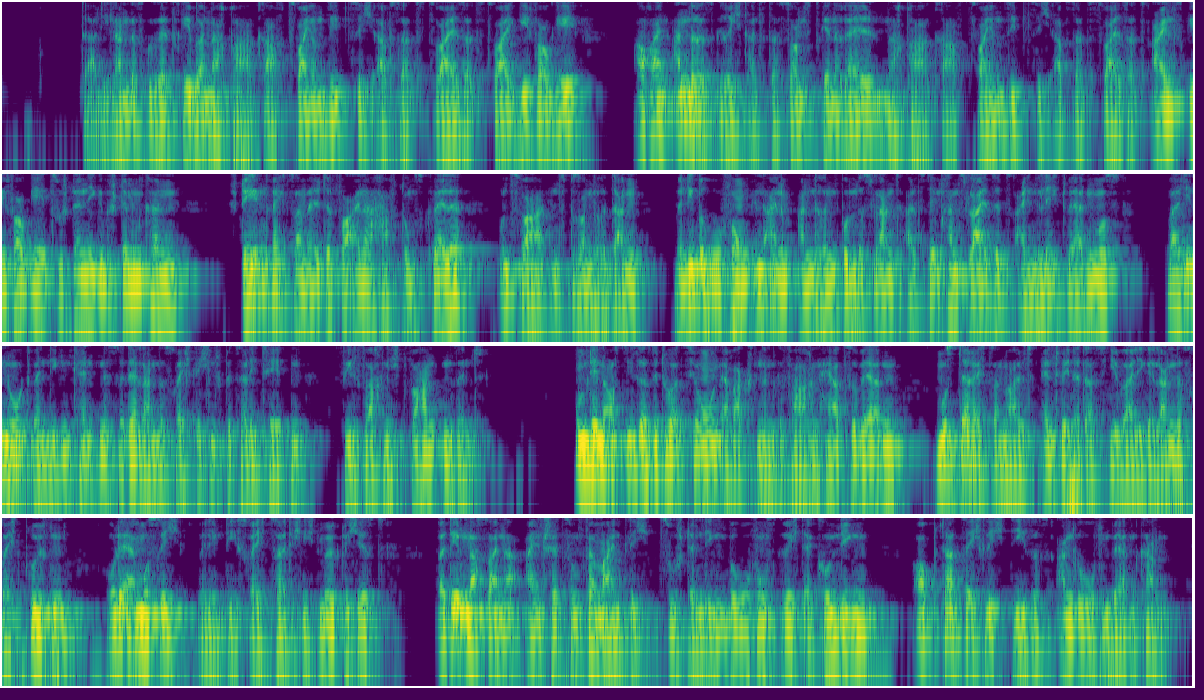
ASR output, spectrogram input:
Da die Landesgesetzgeber nach § 72 Absatz 2 Satz 2 GVG auch ein anderes Gericht als das sonst generell nach § 72 Absatz 2 Satz 1 GVG Zuständige bestimmen können, stehen Rechtsanwälte vor einer Haftungsquelle, und zwar insbesondere dann, wenn die Berufung in einem anderen Bundesland als dem Kanzleisitz eingelegt werden muss, weil die notwendigen Kenntnisse der landesrechtlichen Spezialitäten vielfach nicht vorhanden sind. Um den aus dieser Situation erwachsenen Gefahren Herr zu werden muss der Rechtsanwalt entweder das jeweilige Landesrecht prüfen oder er muss sich, wenn ihm dies rechtzeitig nicht möglich ist, bei dem nach seiner Einschätzung vermeintlich zuständigen Berufungsgericht erkundigen, ob tatsächlich dieses angerufen werden kann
